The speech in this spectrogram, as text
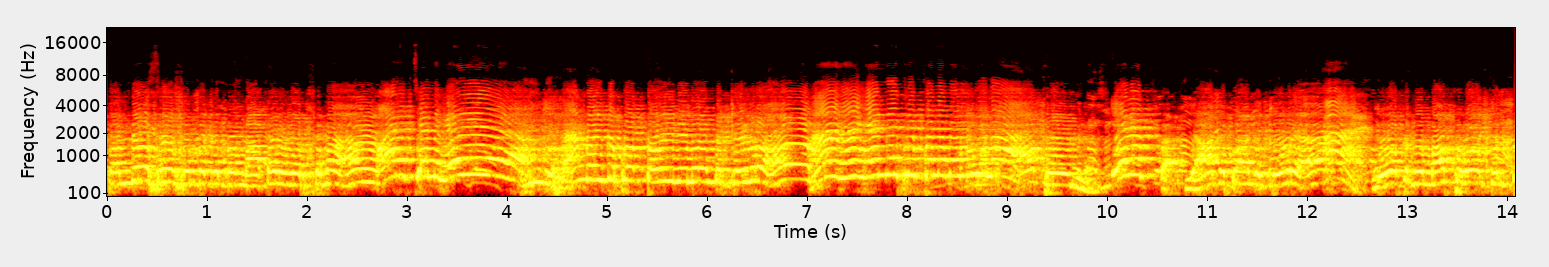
ಸಂದೇಶ ಅಂತಕ್ಕಂಥ ಮಾತಾಡಿ ವರ್ತಮ ಈಗ ಹೆಂಗೈತಪ್ಪ ತಾಯಿ ನೀನು ಅಂತ ಕೇಳಿದ್ರ ಯಾಕಪ್ಪ ಅಂತ ಕೇಳಿದ್ರೆ ಇವತ್ತು ನಿಮ್ಮ ಅಪ್ಪ ಹೋಗಕ್ಕಿಂತ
